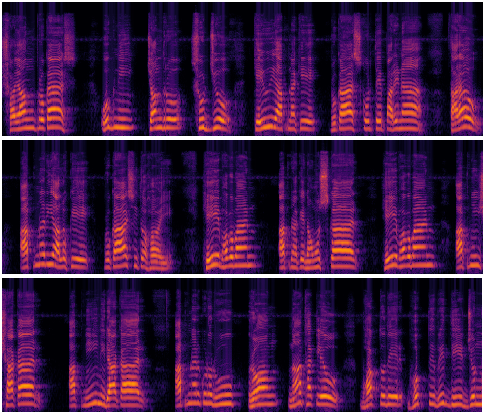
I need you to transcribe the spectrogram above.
স্বয়ং প্রকাশ, অগ্নি, চন্দ্র, সূর্য, কেউই আপনাকে প্রকাশ করতে পারে না। তারাও আপনারই আলোকে প্রকাশিত হয়। হে ভগবান, আপনাকে নমস্কার। হে ভগবান, আপনি সাকার, আপনি নিরাকার। আপনার কোনো রূপ, রং না থাকলেও ভক্তদের ভক্তি বৃদ্ধির জন্য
